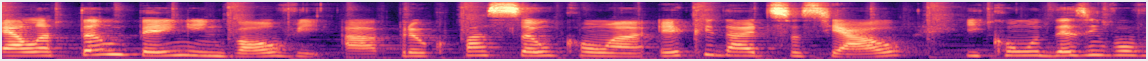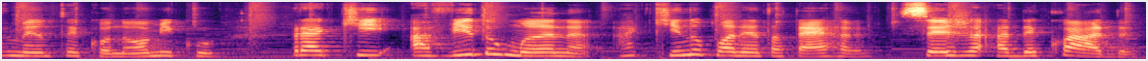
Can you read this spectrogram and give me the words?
ela também envolve a preocupação com a equidade social e com o desenvolvimento econômico para que a vida humana aqui no planeta Terra seja adequada,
